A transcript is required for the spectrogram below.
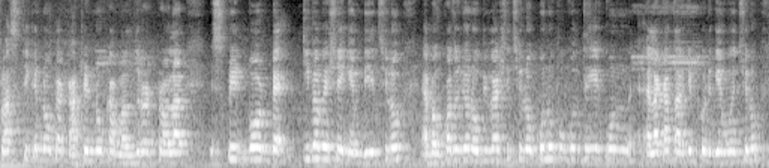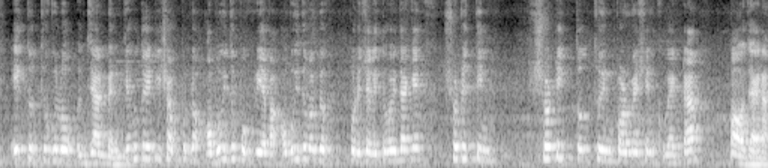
প্লাস্টিকের নৌকা, কাঠের নৌকা মাছ ধরার ট্রলার স্পিড বোর্ড কীভাবে সেই গেম দিয়েছিল এবং কতজন অভিবাসী ছিল, কোন উপকূল থেকে কোন এলাকা টার্গেট করে গেম হয়েছিল, এই তথ্যগুলো জানবেন। যেহেতু এটি সম্পূর্ণ অবৈধ প্রক্রিয়া বা অবৈধভাবে পরিচালিত হয়ে থাকে, সঠিক তিন সঠিক তথ্য ইনফরমেশন খুব একটা পাওয়া যায় না।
